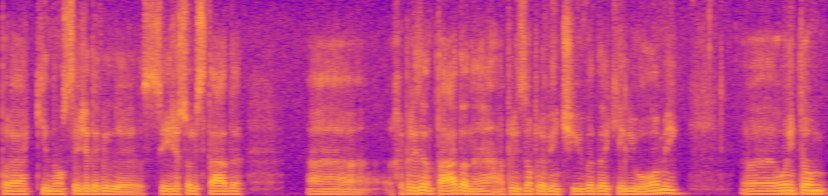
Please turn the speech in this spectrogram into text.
para que não seja, seja solicitada, uh, representada né, a prisão preventiva daquele homem, uh, ou então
